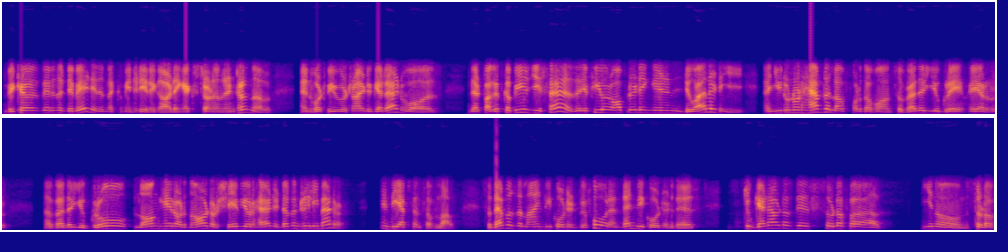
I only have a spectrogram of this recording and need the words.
because there is a debate in the community regarding external and internal. And what we were trying to get at was that Bhagat Kabir ji says if you are operating in duality and you do not have the love for the one, so whether you gray hair whether you grow long hair or not, or shave your head, it doesn't really matter in the absence of love. So that was the line we quoted before, and then we quoted this to get out of this sort of a, you know, sort of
